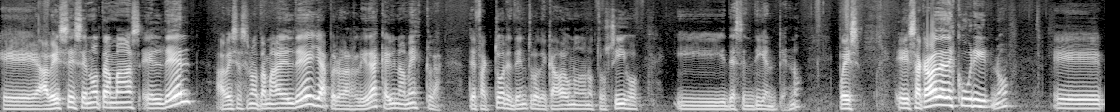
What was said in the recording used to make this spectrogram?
Eh, a veces se nota más el de él, a veces se nota más el de ella, pero la realidad es que hay una mezcla de factores dentro de cada uno de nuestros hijos y descendientes, ¿no? Pues eh, se acaba de descubrir ¿no? Eh,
